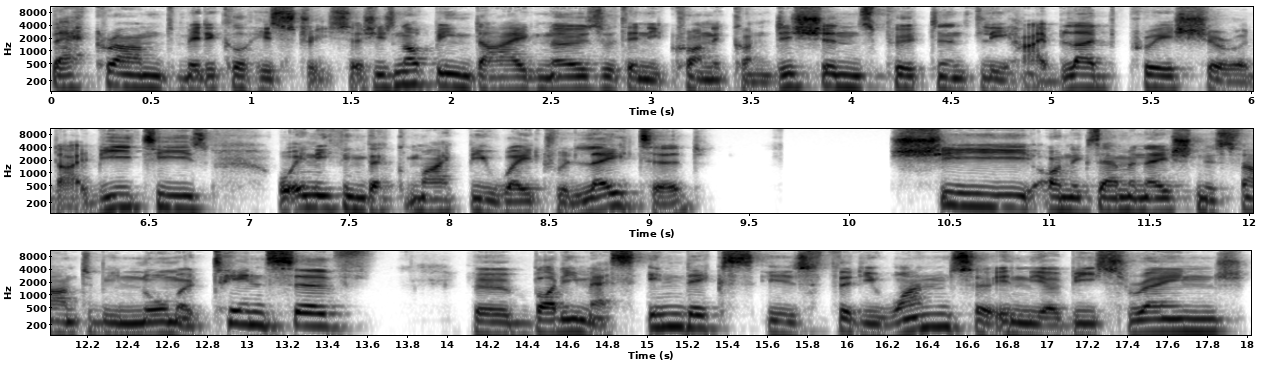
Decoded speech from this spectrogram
background medical history, so she's not being diagnosed with any chronic conditions, pertinently high blood pressure or diabetes, or anything that might be weight related. She, on examination, is found to be normotensive. Her body mass index is 31, so in the obese range.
